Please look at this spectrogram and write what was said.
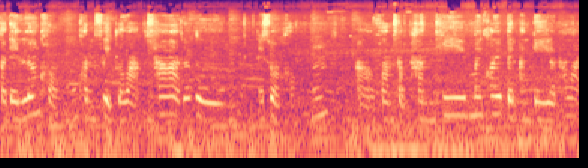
ประเด็นเรื่องของคอน FLICT ระหว่างชาติก็คือในส่วนของเออความสัมพันธ์ที่ไม่ค่อยเป็นอันดีกันเท่าไหร่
